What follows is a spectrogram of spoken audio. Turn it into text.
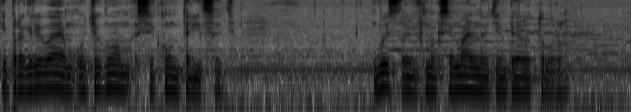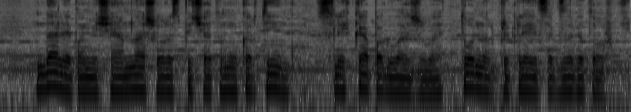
и прогреваем утюгом секунд 30, выставив максимальную температуру. Далее помещаем нашу распечатанную картинку, слегка поглаживая, тонер приклеится к заготовке.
